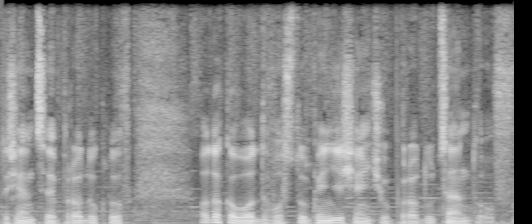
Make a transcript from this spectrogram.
tysięcy produktów od około 250 producentów.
